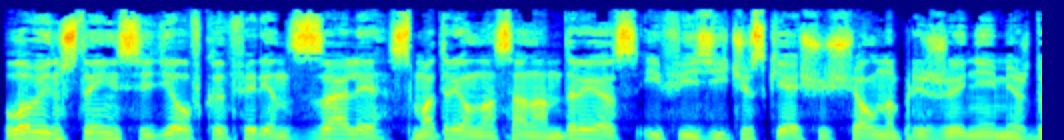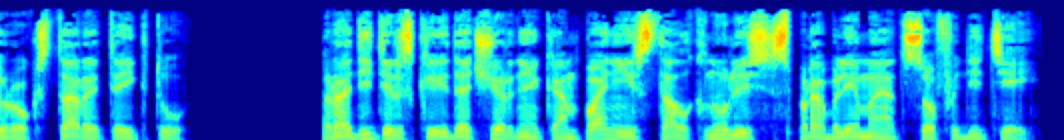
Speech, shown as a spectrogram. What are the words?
Ловенштейн сидел в конференц-зале, смотрел на San Andreas и физически ощущал напряжение между Rockstar и Take-Two. Родительская и дочерняя компании столкнулись с проблемой отцов и детей.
